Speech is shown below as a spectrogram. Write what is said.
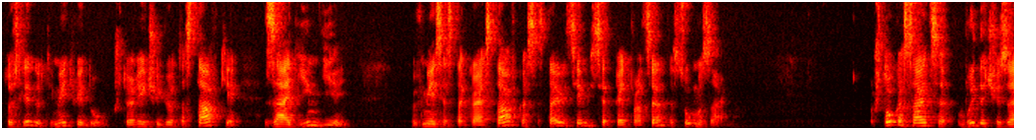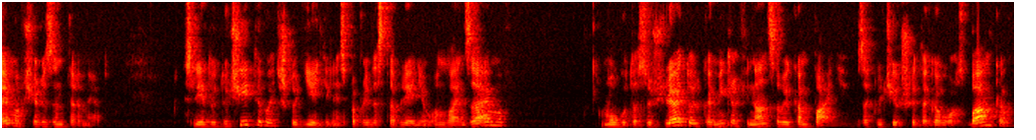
то следует иметь в виду, что речь идет о ставке за один день в месяц такая ставка составит 75% суммы займа. Что касается выдачи займов через интернет, следует учитывать, что деятельность по предоставлению онлайн-займов могут осуществлять только микрофинансовые компании, заключившие договор с банком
